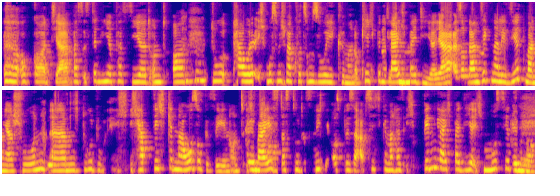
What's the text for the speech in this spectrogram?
äh, oh Gott, ja, was ist denn hier passiert? Und oh, mhm. du, Paul, ich muss mich mal kurz um Zoe kümmern. Okay, ich bin gleich bei dir, ja. Also dann signalisiert man ja schon, ähm, du, du, ich, ich habe dich genauso gesehen und genau. ich weiß, dass du das nicht aus böser Absicht gemacht hast. Ich bin gleich bei dir. Ich muss jetzt genau.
